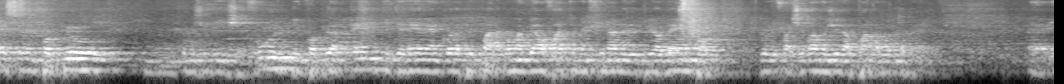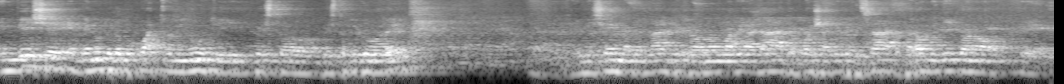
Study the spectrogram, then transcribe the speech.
essere un po' più, mm, come si dice, furbi, un po' più attenti, tenere ancora più palla come abbiamo fatto nel finale del primo tempo dove facevamo girare palla molto bene. Eh, invece è venuto dopo 4 minuti questo, questo rigore mi sembra che l'arbitro non l'aveva dato, poi ripensato, però mi dicono che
